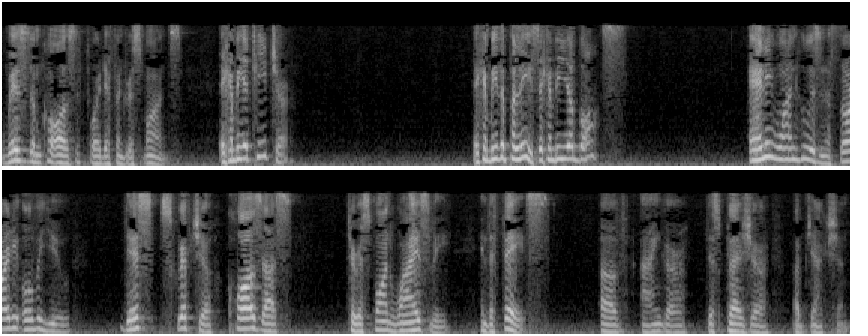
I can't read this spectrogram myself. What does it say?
Wisdom calls for a different response. It can be a teacher. It can be the police. It can be your boss. Anyone who is an authority over you, this scripture calls us to respond wisely in the face of anger, displeasure, objection.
